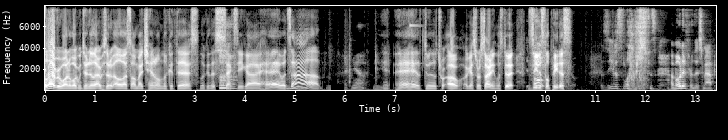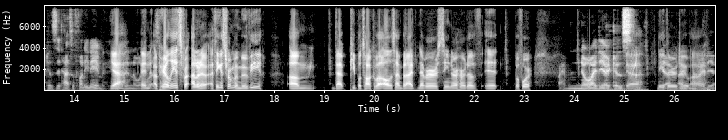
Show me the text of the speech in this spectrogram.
Hello everyone and welcome to another episode of LOS on my channel and look at this. Look at this sexy guy. Hey, what's up? Check me out. Yeah, Hey, hey, let's do tw- Oh, I guess we're starting. Let's do it. Zetus Oh. Lapidus. Zetus. I voted for this map because it has a funny name. I Yeah. didn't know what it And was. apparently it's from I don't know. I think it's from a movie um that people talk about all the time, but I've never seen or heard of it before. I have no idea because. Yeah. Neither I do have no I.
